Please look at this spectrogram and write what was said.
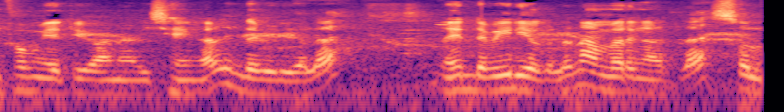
இன்ஃபர்மேட்டிவான விஷயங்கள் இந்த வீடியோவில் இந்த வீடியோக்குள்ளே நான் வருங்காலத்தில் சொல்லுவேன்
